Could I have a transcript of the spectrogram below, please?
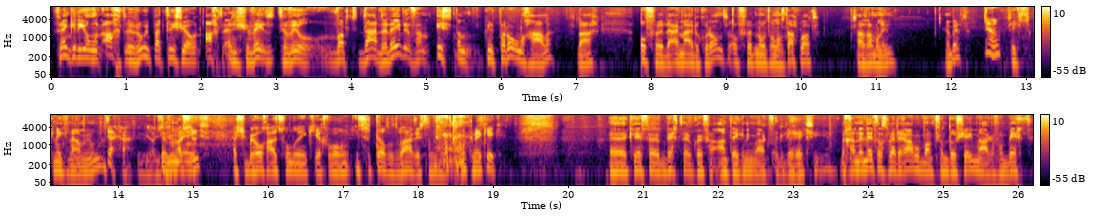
Frenkie de Jong een 8. Rui Patricio een 8. En als je weet wil wat daar de reden van is... dan kun je het parool nog halen vandaag. Of eh, de IJmuiden Courant of het Noord-Hollands Dagblad. Staat allemaal in. Hè Bert? Ja. Zit je te knikken naar me, jongen? Ja, ja, je als, je, als je bij hoge uitzondering een keer gewoon iets vertelt wat waar is, dan, dan knik ik. Eh, ik even Bert ook even een aantekening maken voor de directie. We gaan er net als bij de Rabobank zo'n dossier maken van Bert.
